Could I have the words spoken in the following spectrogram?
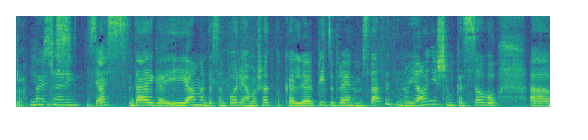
Da. Jums arī! Es, Daiga i Amanda esam porjāmuši atpakaļ pīcu brēnumu stafeti no jauniešiem, kas savu uh,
